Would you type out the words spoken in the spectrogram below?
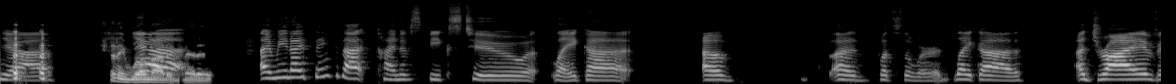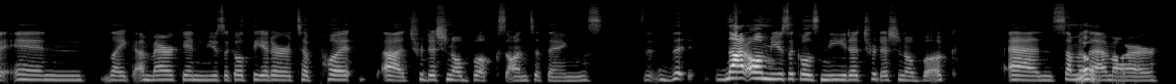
yeah, and they will yeah. not admit it. I mean, I think that kind of speaks to like a, a, a what's the word? Like a, a drive in like American musical theater to put uh, traditional books onto things the, not all musicals need a traditional book and some of no. them are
